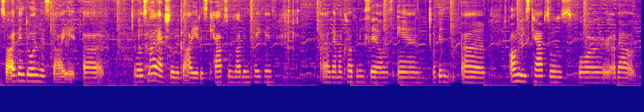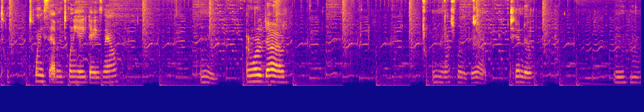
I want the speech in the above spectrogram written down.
So I've been doing this diet. Uh, well, it's not actually a diet. It's capsules I've been taking uh, that my company sells, and I've been uh, on these capsules for about 27, 28 days now. Mm. And what it does, mm, that's really good. Tender. Mm-hmm.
